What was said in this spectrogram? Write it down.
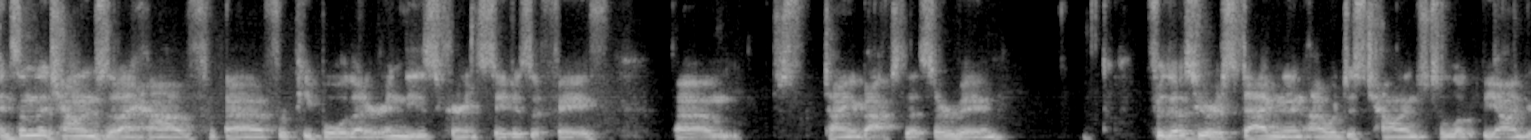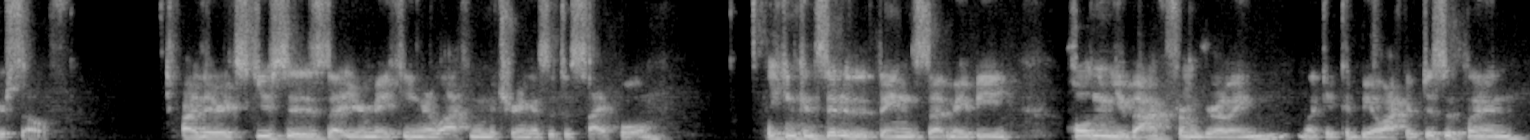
And some of the challenges that I have uh, for people that are in these current stages of faith, um, just tying it back to the survey, for those who are stagnant, I would just challenge to look beyond yourself are there excuses that you're making or lacking maturing as a disciple? You can consider the things that may be holding you back from growing. Like it could be a lack of discipline,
